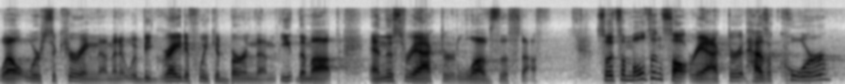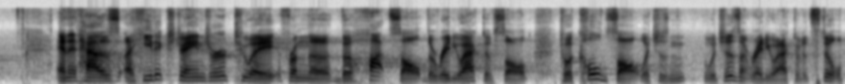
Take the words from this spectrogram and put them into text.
Well, we're securing them, and it would be great if we could burn them, eat them up, and this reactor loves this stuff. So it's a molten salt reactor. It has a core, and it has a heat exchanger to a, from the, the hot salt, the radioactive salt, to a cold salt, which, is, which isn't radioactive. It's still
